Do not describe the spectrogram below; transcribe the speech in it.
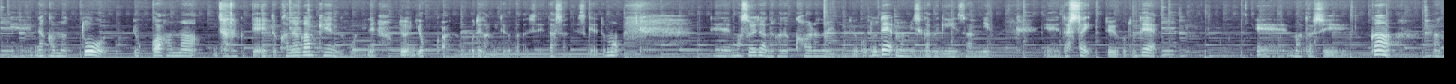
えー、仲間と横浜じゃなくて、えーと、神奈川県の方にねよあのお手紙という形で出したんですけれどもで、まあ、それではなかなか変わらないなということで、まあ、身近な議員さんにえー、出したいということで、えー、私があの、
